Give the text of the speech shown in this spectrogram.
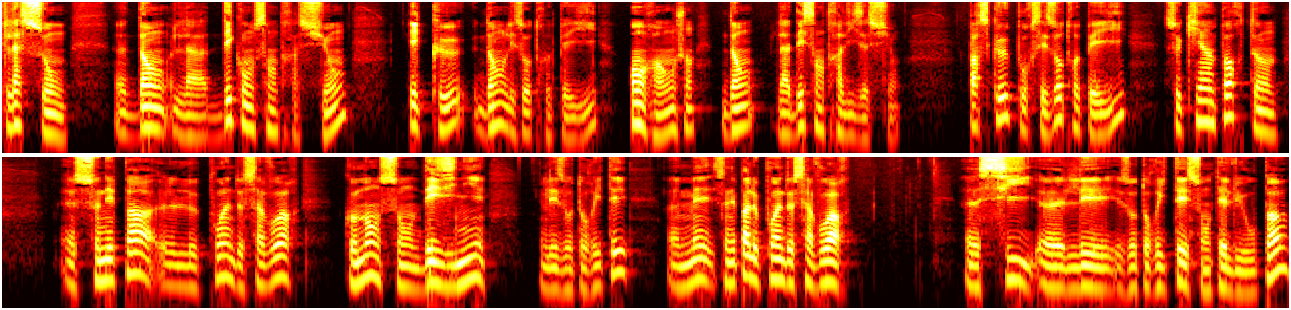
classons dans la déconcentration et que dans les autres pays on range dans la décentralisation. Parce que pour ces autres pays, ce qui importe, ce n'est pas le point de savoir comment sont désignées les autorités, mais ce n'est pas le point de savoir euh, si euh, les autorités sont élues ou pas,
